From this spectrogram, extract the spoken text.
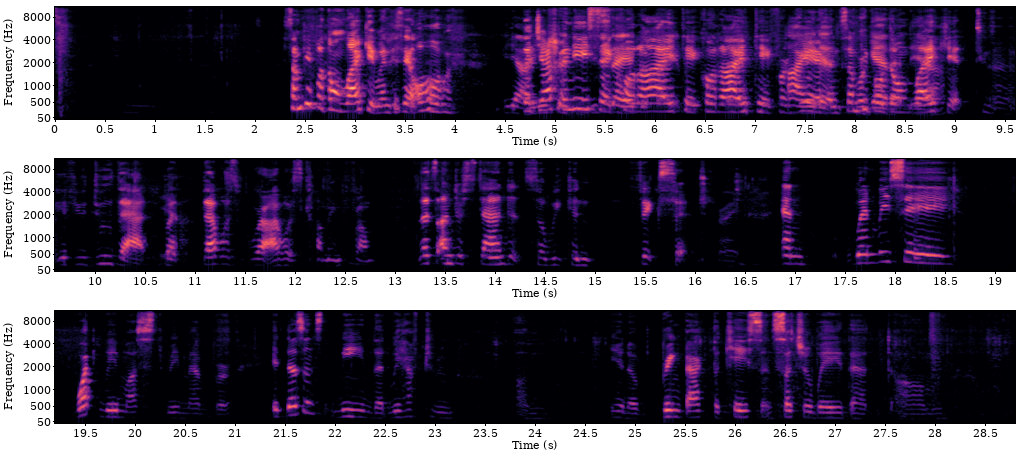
some people don't like it when they say, oh, yeah the Japanese say that- koraite, koraite, forgive, it, and some people don't yeah. like it to, Uh, if you do that. But that was where I was coming from. Let's understand it so we can fix it. And when we say what we must remember, it doesn't mean that we have to, um, you know, bring back the case in such a way that um,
